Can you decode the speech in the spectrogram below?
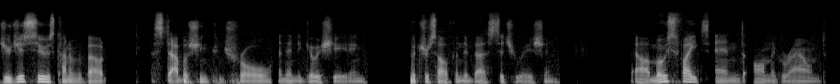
Jujitsu is kind of about establishing control and then negotiating. Put yourself in the best situation. Uh, most fights end on the ground,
